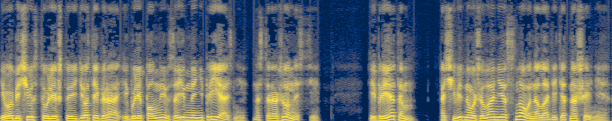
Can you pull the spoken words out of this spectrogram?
и обе чувствовали, что идет игра, и были полны взаимной неприязни, настороженности, и при этом очевидного желания снова наладить отношения,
